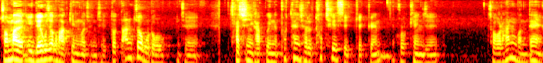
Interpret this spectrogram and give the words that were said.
정말 이 뇌구조가 바뀌는 거죠. 이제 또 딴 쪽으로 이제 자신이 갖고 있는 포텐셜을 터트릴 수 있게끔 그렇게 이제 저걸 하는 건데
